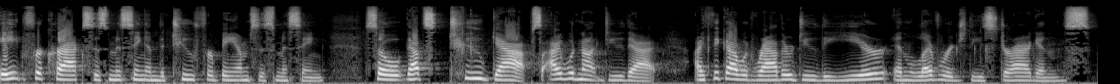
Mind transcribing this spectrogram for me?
eight for cracks is missing and the two for BAMs is missing. So that's two gaps. I would not do that. I think I would rather do the year and leverage these dragons.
